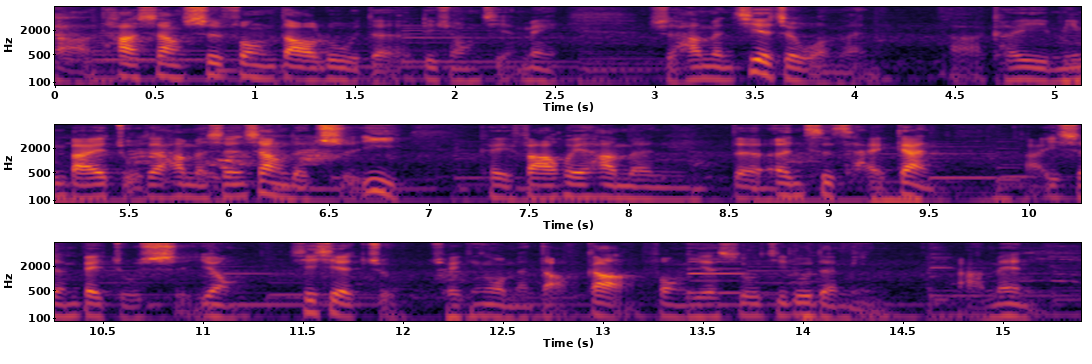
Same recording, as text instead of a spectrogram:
啊踏上侍奉道路的弟兄姐妹，使他们借着我们啊，可以明白主在他们身上的旨意，可以发挥他们的恩赐才干啊，一生被主使用。谢谢主垂听我们祷告，奉耶稣基督的名，阿门。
